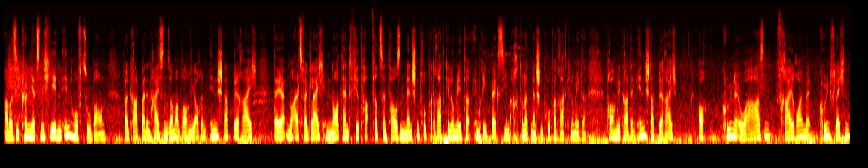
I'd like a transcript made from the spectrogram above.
Aber sie können jetzt nicht jeden Innenhof zubauen, weil gerade bei den heißen Sommer brauchen wir auch im Innenstadtbereich, der ja nur als Vergleich im Nordend 14.000 Menschen pro Quadratkilometer, im Riedberg 700, 800 Menschen pro Quadratkilometer, brauchen wir gerade im Innenstadtbereich auch grüne Oasen, Freiräume, Grünflächen.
